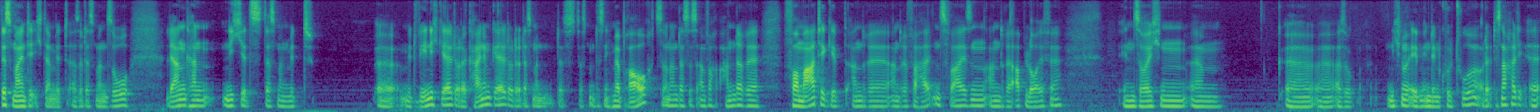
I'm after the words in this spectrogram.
das meinte ich damit. Also, dass man so lernen kann, nicht jetzt, dass man mit, äh, mit wenig Geld oder keinem Geld oder dass man, das, dass man das nicht mehr braucht, sondern dass es einfach andere Formate gibt, andere, andere Verhaltensweisen, andere Abläufe in solchen, ähm, äh, äh also nicht nur eben in den Kultur oder das Nachhaltig, äh,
